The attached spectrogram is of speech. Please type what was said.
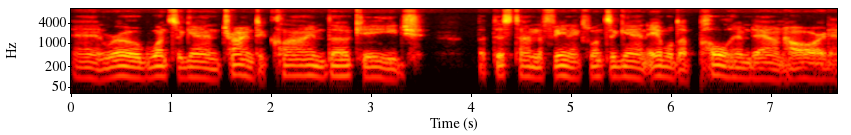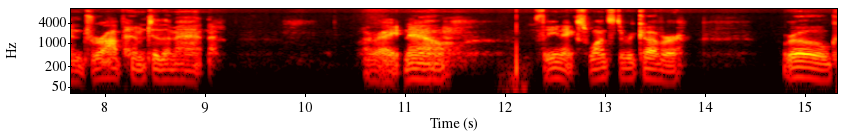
And Rogue once again trying to climb the cage. But this time the Phoenix once again able to pull him down hard and drop him to the mat. All right, now Phoenix wants to recover. Rogue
